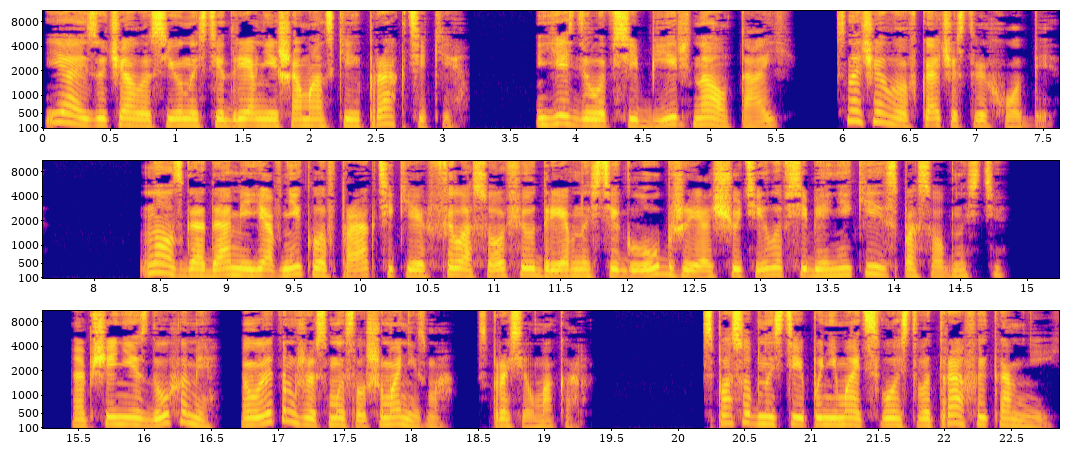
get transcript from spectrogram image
Я изучала с юности древние шаманские практики, ездила в Сибирь, на Алтай, сначала в качестве хобби. Но с годами я вникла в практики, в философию древности глубже и ощутила в себе некие способности. Общение с духами? В этом же смысл шаманизма? Спросил Макар. Способности понимать свойства трав и камней,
